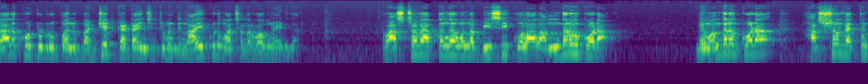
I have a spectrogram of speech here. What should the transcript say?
వేల కోట్ల రూపాయలు బడ్జెట్ కేటాయించినటువంటి నాయకుడు మా చంద్రబాబు నాయుడు గారు. రాష్ట్ర వ్యాప్తంగా ఉన్న బీసీ కులాల అందరం కూడా మేమందరం కూడా హర్షం వ్యక్తం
